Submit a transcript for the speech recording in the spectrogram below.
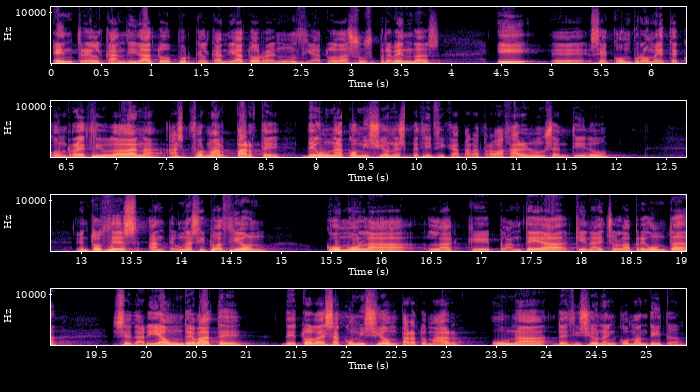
entre el candidato, porque el candidato renuncia a todas sus prebendas y eh, se compromete con Red Ciudadana a formar parte de una comisión específica para trabajar en un sentido, entonces, ante una situación como la, la que plantea quien ha hecho la pregunta, se daría un debate de toda esa comisión para tomar una decisión en comandita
